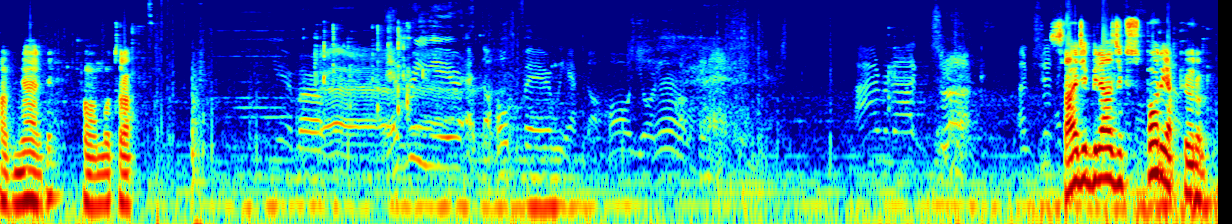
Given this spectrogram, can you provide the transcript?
I'm not drunk. I'm just Sadece birazcık spor yapıyorum.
